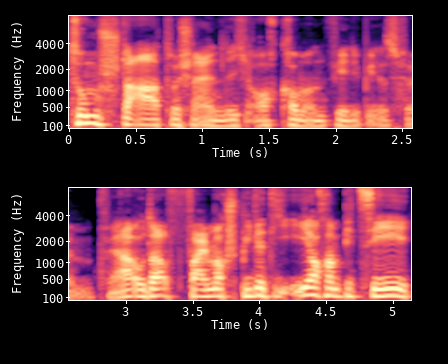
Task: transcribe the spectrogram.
zum Start wahrscheinlich auch kommen für die PS5. Ja, oder vor allem auch Spiele, die eh auch am PC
